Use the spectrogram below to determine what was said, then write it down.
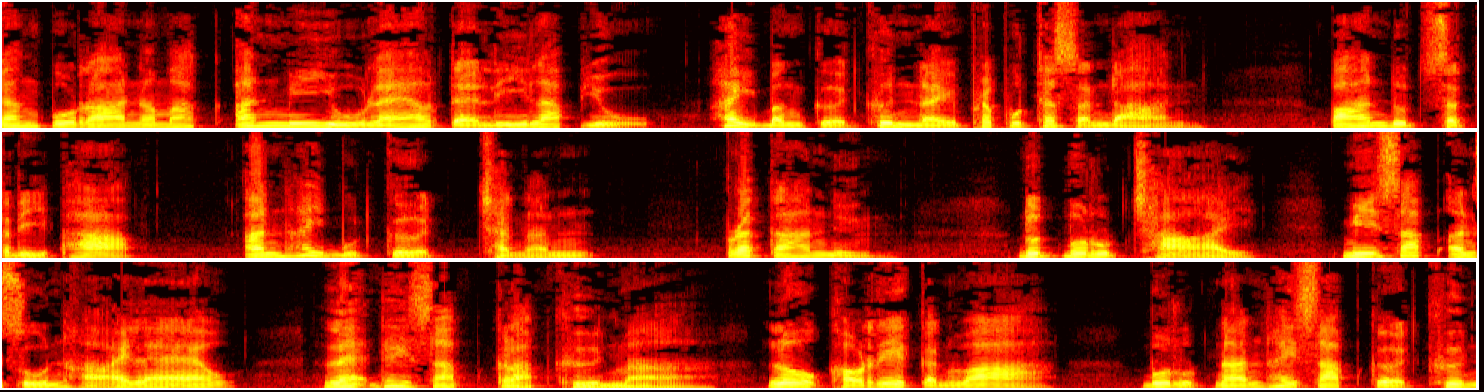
ยังปุราณมักอันมีอยู่แล้วแต่ลี้ลับอยู่ ให้บังเกิดขึ้นในพระพุทธสันดานปานดุจสตรีภาพ อันให้บุตรเกิดฉะนั้น ประการหนึ่ง ดุจบุรุษชายมีทรัพย์อันสูญหายแล้ว และได้ทรัพย์กลับคืนมา โลกเขาเรียกกันว่า บุรุษนั้นให้ทรัพย์เกิดขึ้น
